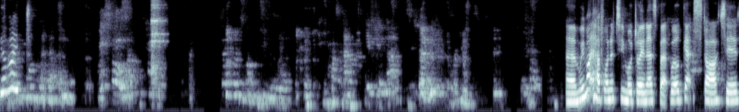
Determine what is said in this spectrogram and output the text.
You're right. Um, we might have one or two more join us, but we'll get started.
